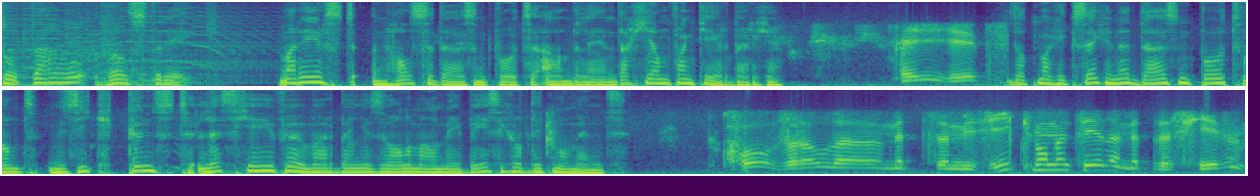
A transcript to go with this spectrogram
Totaal van streek. Maar eerst een halse duizendpoot aan de lijn. Dag Jan van Keerbergen. Hey Geet. Dat mag ik zeggen, hè, duizendpoot, want muziek, kunst, lesgeven, waar ben je zo allemaal mee bezig op dit moment? Goh, vooral uh, met uh, muziek momenteel en met lesgeven.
